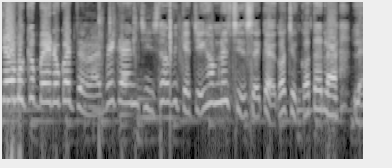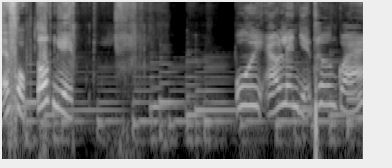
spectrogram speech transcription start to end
Chào mừng các bé đã quay trở lại với kênh Chị Sơ Vi kể chuyện Hôm nay chị sẽ kể câu chuyện có tên là Lễ phục tốt nghiệp Ui áo len dễ thương quá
